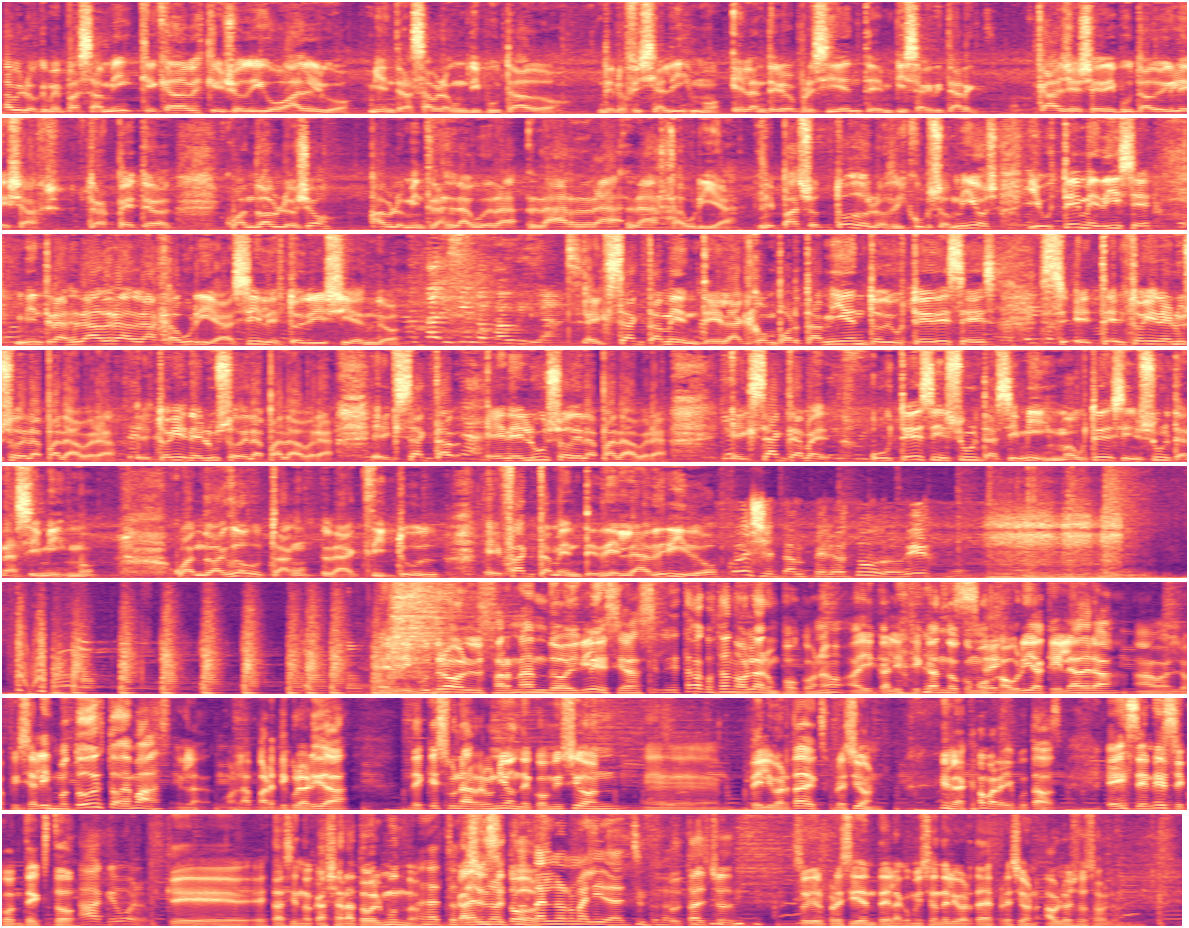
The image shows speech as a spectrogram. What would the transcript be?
¿Sabe lo que me pasa a mí? Que cada vez que yo digo algo, mientras habla un diputado del oficialismo, el anterior presidente empieza a gritar, cállese diputado Iglesias, respete. Cuando hablo yo, hablo mientras Laura ladra la jauría. Le paso todos los discursos míos y usted me dice mientras ladra la jauría. Así le estoy diciendo. está diciendo jauría? Exactamente. El comportamiento de ustedes es. Estoy en el uso de la palabra. Estoy en el uso de la palabra. Exacta. En el uso de la palabra. Exactamente. Ustedes se insultan a sí mismos. Ustedes insultan a sí mismos cuando adoptan la actitud exactamente de ladrido pelotudo, viejo. El diputrol Fernando Iglesias le estaba costando hablar un poco, ¿no? Ahí calificando como jauría que ladra al oficialismo. Todo esto además con la particularidad de que es una reunión de comisión eh, de libertad de expresión en la Cámara de Diputados. Es en ese contexto ah, qué bueno. que está haciendo callar a todo el mundo. Ah, total, Cállense todos. Total normalidad, chicos. Total, yo soy el presidente de la Comisión de Libertad de Expresión. Hablo yo solo.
